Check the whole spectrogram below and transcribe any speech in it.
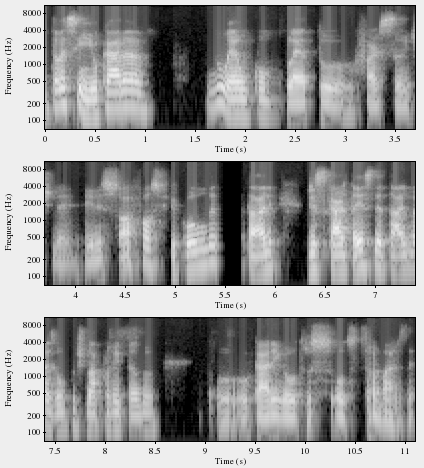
Então assim, o cara não é um completo farsante, né? Ele só falsificou um detalhe, descarta esse detalhe, mas vamos continuar aproveitando o, o cara em outros outros trabalhos. Né?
